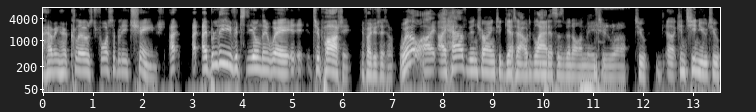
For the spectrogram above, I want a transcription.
having her clothes forcibly changed. I, I, I believe it's the only way to party, if I do say so. Well, I, I have been trying to get out. Gladys has been on me to uh, to uh, continue to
